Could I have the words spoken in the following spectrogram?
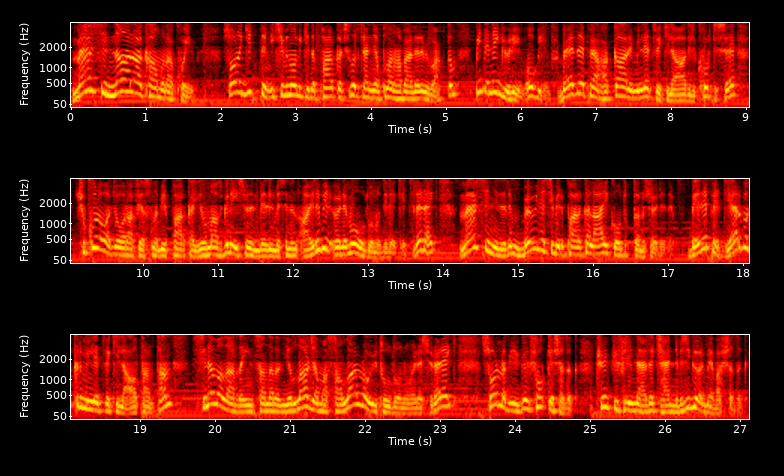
Mersin ne alaka amına koyayım. Sonra gittim 2012'de park açılırken yapılan haberlere bir baktım. Bir de ne göreyim o glim. BDP Hakkari Milletvekili Adil Kurt ise Çukurova coğrafyasında bir parka Yılmaz Güney isminin verilmesinin ayrı bir önemi olduğunu dile getirerek Mersinlilerin böylesi bir parka layık olduklarını söyledi. BDP Diyarbakır Milletvekili Altan Tan sinemalarda insanların yıllarca masallarla uyutulduğunu öne sürerek sonra bir gün şok yaşadık. Çünkü filmlerde kendimizi görmeye başladık.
